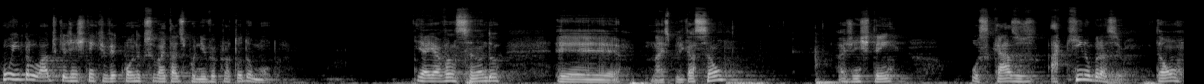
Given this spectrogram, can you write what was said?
ruim pelo lado que a gente tem que ver quando isso vai estar disponível para todo mundo. E aí, avançando é, na explicação, a gente tem os casos aqui no Brasil. Então,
